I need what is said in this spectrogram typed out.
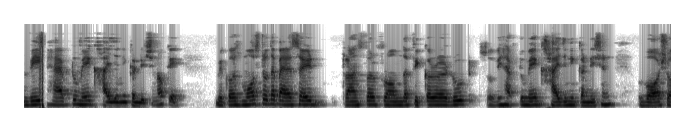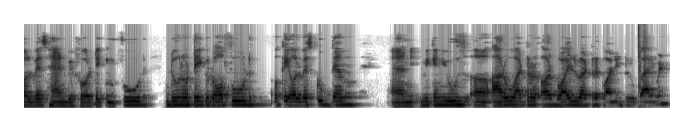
we have to make hygienic condition okay? Because most of the parasite transfer from the fecal route so we have to make hygienic condition. Wash always hand before taking food. Do not take raw food okay? Always cook them. And we can use uh, RO water or boiled water according to requirement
